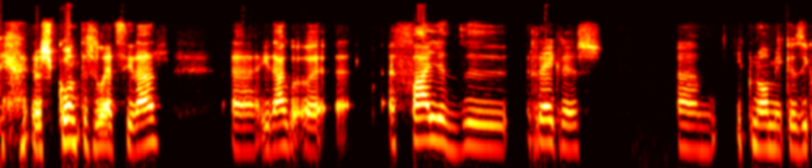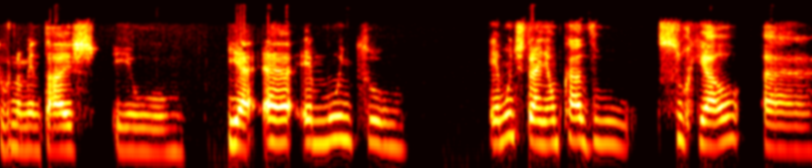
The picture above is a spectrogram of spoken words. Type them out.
as contas de eletricidade uh, e de água, uh, a falha de regras um, económicas e governamentais e o yeah, é, é muito é muito estranho, é um bocado surreal. Uh,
